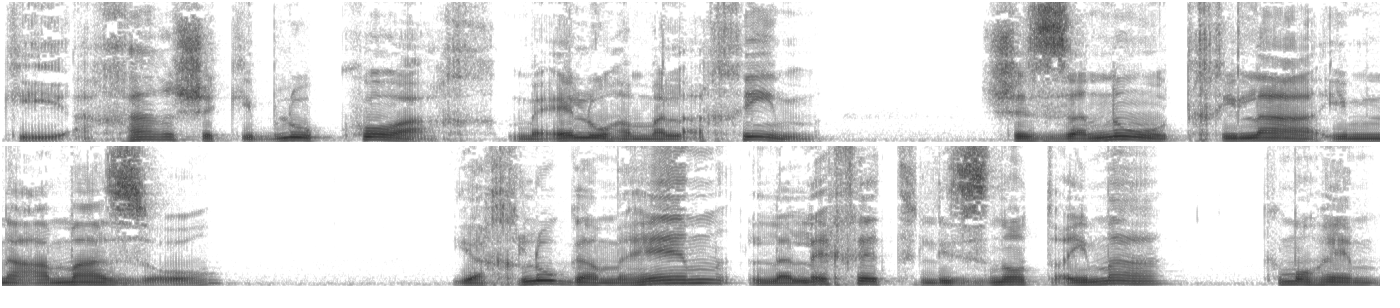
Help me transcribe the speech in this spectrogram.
כי אחר שקיבלו כוח מאלו המלאכים, שזנו תחילה עם נעמה זו, יכלו גם הם ללכת לזנות עימה כמוהם.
